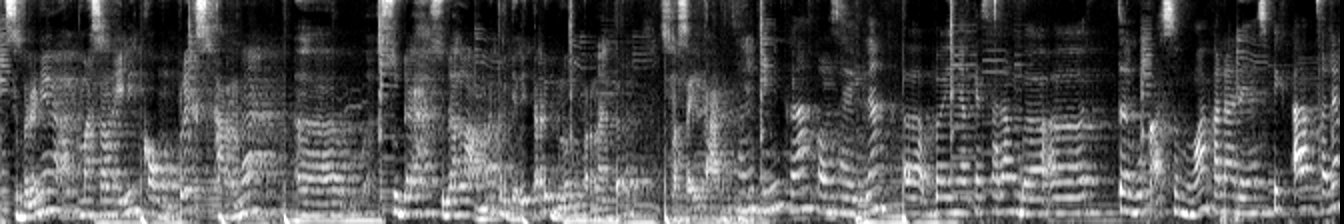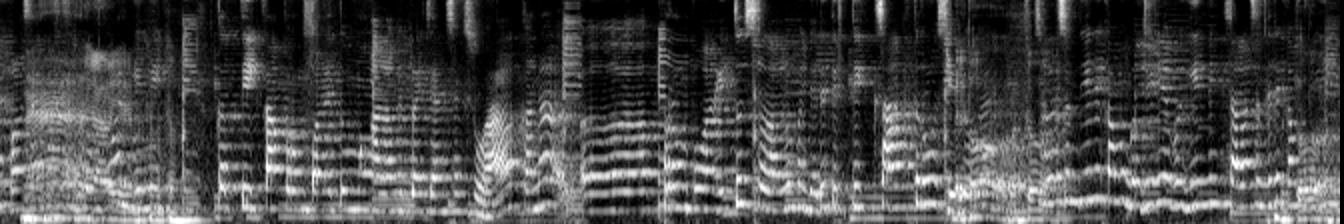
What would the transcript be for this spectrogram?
sebenarnya masalah ini kompleks karena eh, sudah sudah lama terjadi tapi belum pernah terselesaikan. Soalnya gini kan, kalau saya bilang eh, banyaknya sekarang eh, terbuka semua karena ada yang speak up. Kadang kalau saya Nah, masih perempuan iya, gini, betul. ket- ketika perempuan itu mengalami pelecehan seksual karena eh, perempuan itu selalu menjadi titik salah terus gitu Betul, kan betul. salah sendiri kamu bajunya begini salah sendiri kamu Betul. begini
